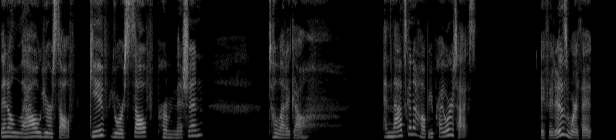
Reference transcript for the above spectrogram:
then allow yourself, give yourself permission to let it go. And that's going to help you prioritize. If it is worth it,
